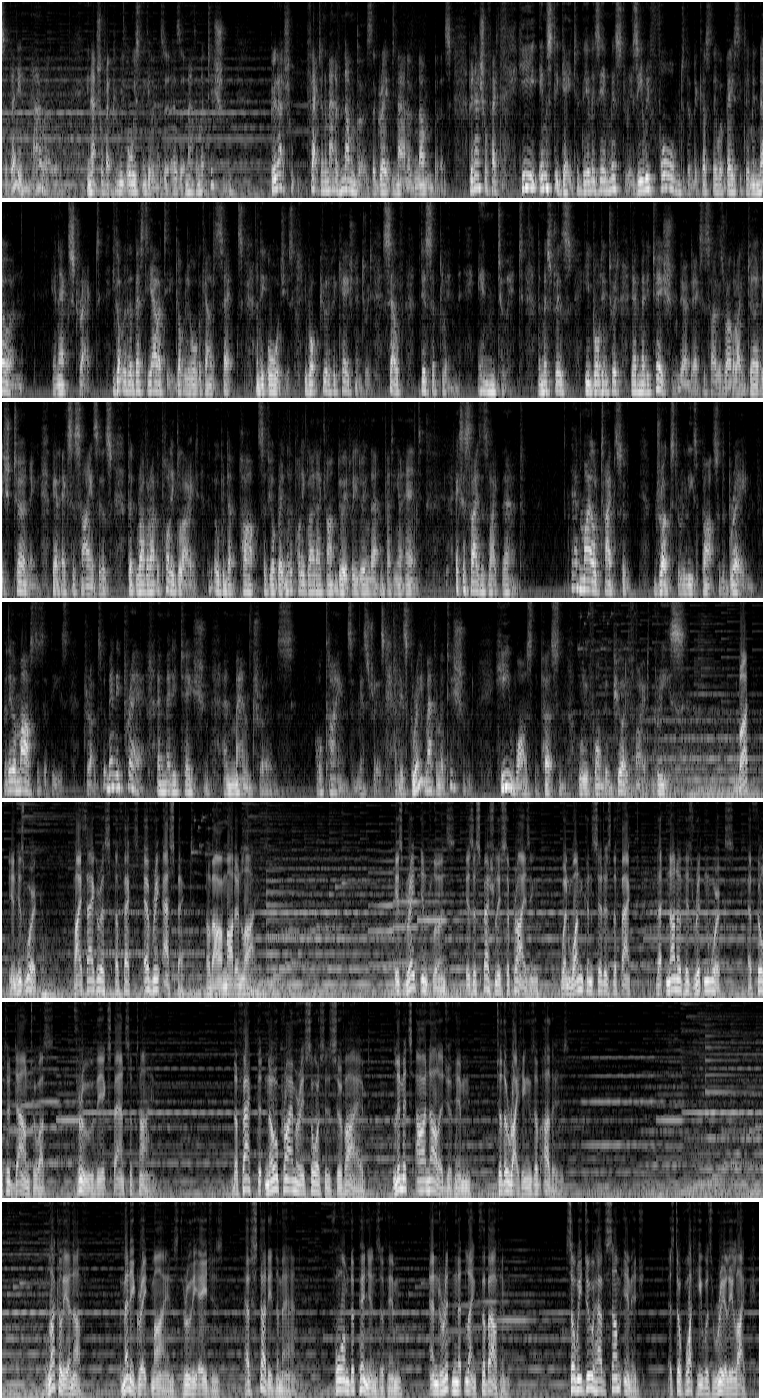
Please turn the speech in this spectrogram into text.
thoughts are very narrow. In actual fact, people always think of him as a, as a mathematician. But in actual fact, and a man of numbers, the great man of numbers. But in actual fact, he instigated the Eleusinian mysteries. He reformed them because they were basically Minoan in extract. He got rid of the bestiality, he got rid of all the kind of sex and the orgies. He brought purification into it, self discipline into it. The mysteries he brought into it, they had meditation, they had exercises rather like dervish turning, they had exercises that rather like the polyglide, that opened up parts of your brain. Another polyglide, I can't do it, where you're doing that and patting your head. Exercises like that. They had mild types of drugs to release parts of the brain, but they were masters of these drugs, but mainly prayer and meditation and mantras, all kinds of mysteries. And this great mathematician, he was the person who reformed and purified Greece. But in his work, Pythagoras affects every aspect of our modern lives. His great influence is especially surprising when one considers the fact that none of his written works have filtered down to us through the expanse of time. The fact that no primary sources survived limits our knowledge of him to the writings of others. Luckily enough, many great minds through the ages have studied the man, formed opinions of him, and written at length about him. So we do have some image as to what he was really like.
